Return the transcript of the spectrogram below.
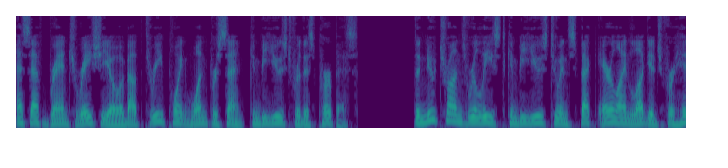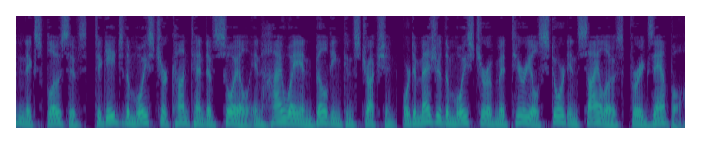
SF branch ratio about 3.1% can be used for this purpose. The neutrons released can be used to inspect airline luggage for hidden explosives, to gauge the moisture content of soil in highway and building construction, or to measure the moisture of materials stored in silos, for example.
